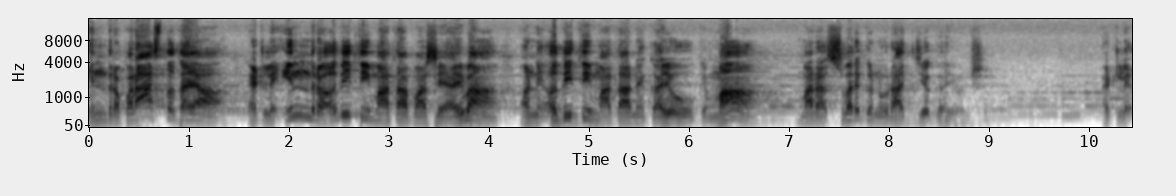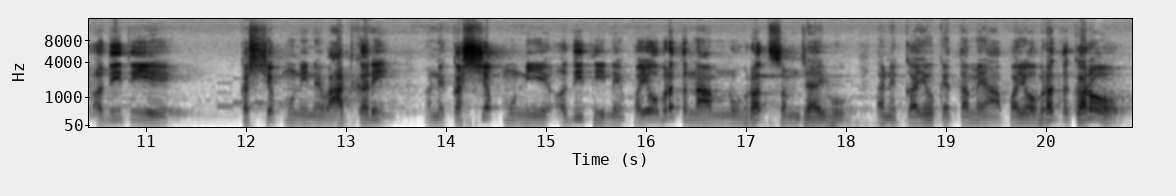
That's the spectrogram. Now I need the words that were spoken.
ઇન્દ્ર પરાસ્ત થયા એટલે ઇન્દ્ર અદિતિ માતા પાસે આવ્યા અને અદિતિ માતાને કહ્યું કે, માં, મારા સ્વર્ગનું રાજ્ય ગયું છે. એટલે અદિતિએ કશ્યપ મુનિને વાત કરી અને કશ્યપ મુનિએ અદિતિને પયોવ્રત નામનું વ્રત સમજાવ્યું અને કહ્યું કે તમે આ પયોવ્રત કરો.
